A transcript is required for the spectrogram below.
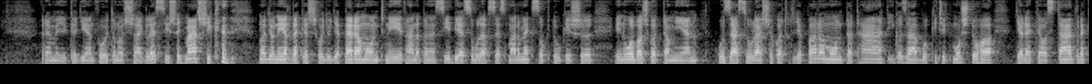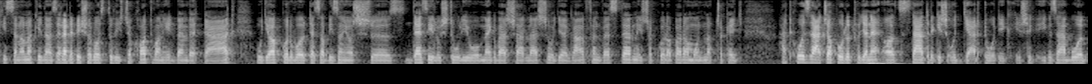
reméljük egy ilyen folytonosság lesz. És egy másik nagyon érdekes, hogy ugye Paramount név, hát a CBS All Access már megszoktuk, és én olvasgattam ilyen hozzászólásokat, hogy a Paramount, tehát hát igazából kicsit mostoha gyereke a Star Trek, hiszen annak idején az eredeti sorozatot is csak 67-ben vette át, ugye akkor volt ez a bizonyos Dezilu stúdió megvásárlása, ugye Gulf Western, és akkor a Paramountnak csak egy hát hozzácsapódott, hogy a, ne, a Star Trek is ott gyártódik, és igazából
